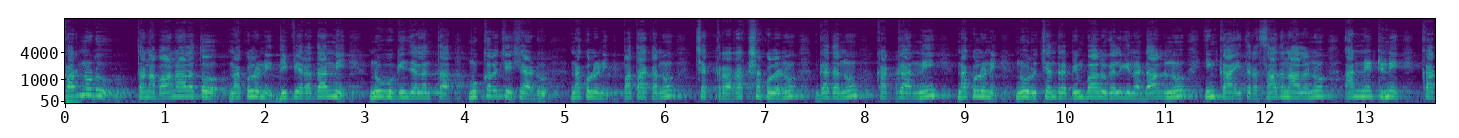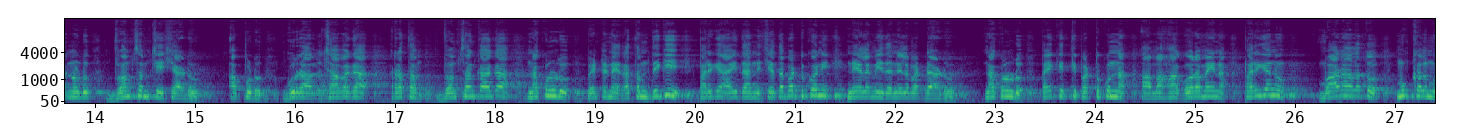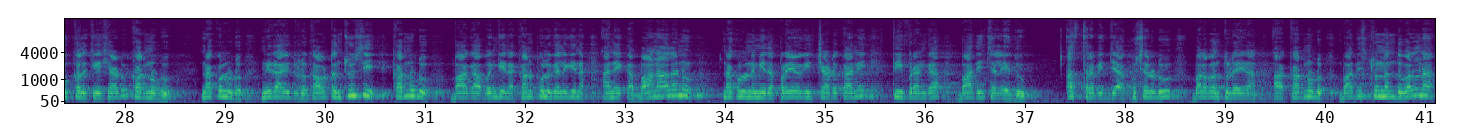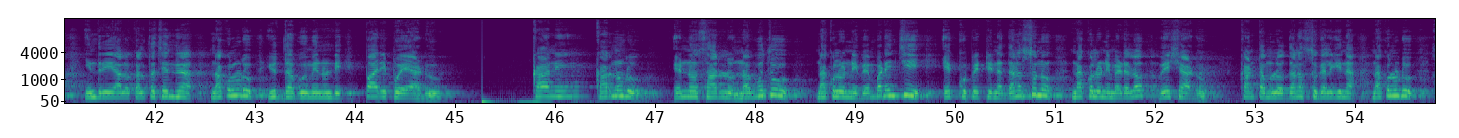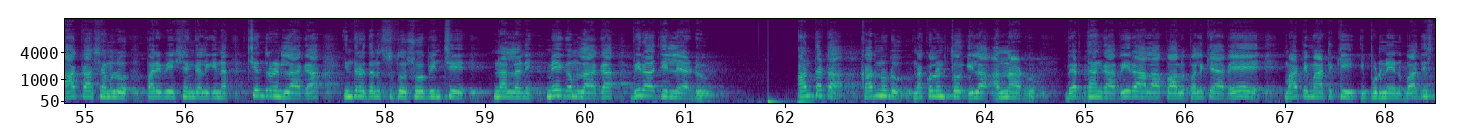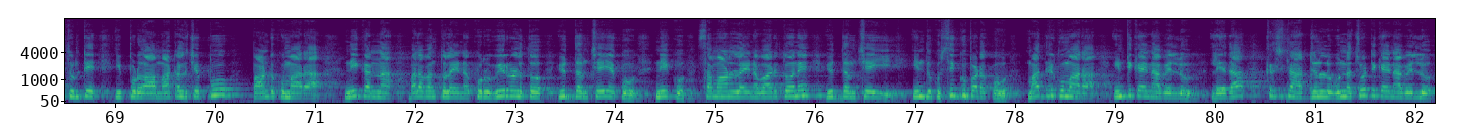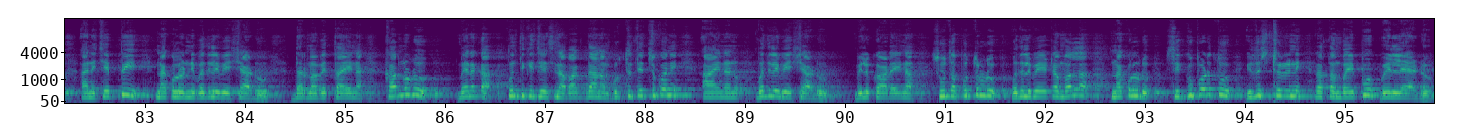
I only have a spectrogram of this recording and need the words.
కర్ణుడు తన బాణాలతో నకులుని దివ్య రథాన్ని నువ్వు గింజలంత ముక్కలు చేశాడు. నకులుని పతాకను చక్ర రక్షకులను గదను ఖడ్గాన్ని నకులుని నూరు చంద్ర బింబాలు కలిగిన డాలును ఇంకా ఇతర సాధనాలను అన్నింటినీ కర్ణుడు ధ్వంసం చేశాడు. అప్పుడు గుర్రాలు చావగా రథం ధ్వంసం కాగా నకులుడు వెంటనే రథం దిగి పరిగె ఆయుధాన్ని చేతబట్టుకొని నేల మీద నిలబడ్డాడు. నకులుడు పైకెత్తి పట్టుకున్న ఆ మహాఘోరమైన పరిగెను బాణాలతో ముక్కలు ముక్కలు చేశాడు కర్ణుడు. నకులుడు నిరాయుధుడు కావటం చూసి కర్ణుడు బాగా వంగిన కనుపులు కలిగిన అనేక బాణాలను నకులుని మీద ప్రయోగించాడు కానీ తీవ్రంగా బాధించలేదు. అస్త్ర విద్య కుశలుడు బలవంతుడైన ఆ కర్ణుడు బాధిస్తున్నందువలన ఇంద్రియాలు కలత చెందిన నకులుడు యుద్ధభూమి నుండి పారిపోయాడు. కానీ కర్ణుడు ఎన్నోసార్లు నవ్వుతూ నకులుని వెంబడించి ఎక్కుపెట్టిన ధనస్సును నకులుని మెడలో వేశాడు. కంఠంలో ధనస్సు కలిగిన నకులుడు ఆకాశంలో పరివేశం కలిగిన చంద్రునిలాగా ఇంద్రధనస్సుతో శోభించే నల్లని మేఘంలాగా విరాజిల్లాడు. అంతటా కర్ణుడు నకులునితో ఇలా అన్నాడు వ్యర్థంగా వీరాలాపాలు పలికావే. మాటి మాటికి ఇప్పుడు నేను బాధిస్తుంటే ఇప్పుడు ఆ మాటలు చెప్పు పాండుకుమార. నీకన్నా బలవంతులైన కురు వీరులతో యుద్ధం చేయకు. నీకు సమానులైన వారితోనే యుద్ధం చేయి. ఇందుకు సిగ్గుపడకు. మాద్రికుమార ఇంటికైనా వెళ్ళు. లేదా కృష్ణ అర్జునులు ఉన్న చోటికైనా వెళ్ళు అని చెప్పి నకులుణ్ణి వదిలివేశాడు. ధర్మవేత్త అయిన కర్ణుడు వెనక కుంతికి చేసిన వాగ్దానం గుర్తు తెచ్చుకొని ఆయనను వదిలివేశాడు. విలుకాడైన సూతపుత్రుడు చేయటం వల్ల నకులుడు సిగ్గుపడుతూ యుధిష్ఠిరుని రథం వైపు వెళ్ళాడు.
